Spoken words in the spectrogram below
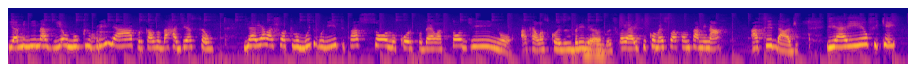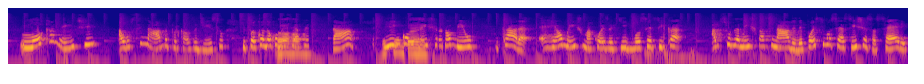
e a menina via o núcleo brilhar por causa da radiação. E aí ela achou aquilo muito bonito e passou no corpo dela todinho aquelas coisas brilhando. É. Foi aí que começou a contaminar a cidade. E aí eu fiquei loucamente alucinada por causa disso. E foi quando eu comecei a pesquisar eu e encontrei Chernobyl. E, cara, é realmente uma coisa que você fica absurdamente fascinado. E depois que você assiste essa série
